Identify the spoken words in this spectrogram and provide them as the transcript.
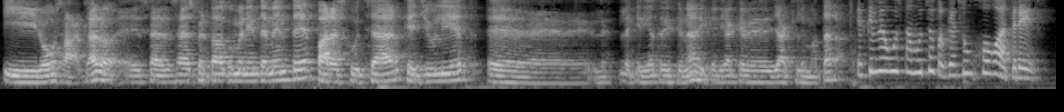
Y luego, o sea, claro, eh, se, ha- se ha despertado convenientemente para escuchar que Juliet eh, le, le quería traicionar y quería que Jack le matara. Es que me gusta mucho porque es un juego a tres.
